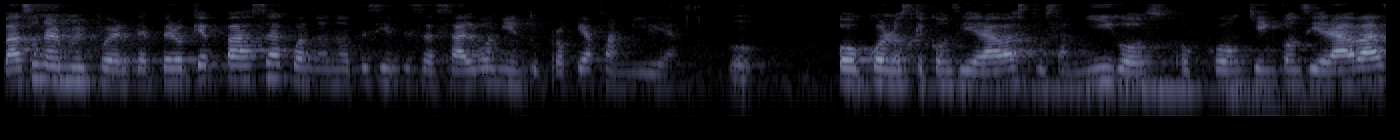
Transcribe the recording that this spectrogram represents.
Va a sonar muy fuerte, pero ¿qué pasa cuando no te sientes a salvo ni en tu propia familia? Oh. o con los que considerabas tus amigos o con quien considerabas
